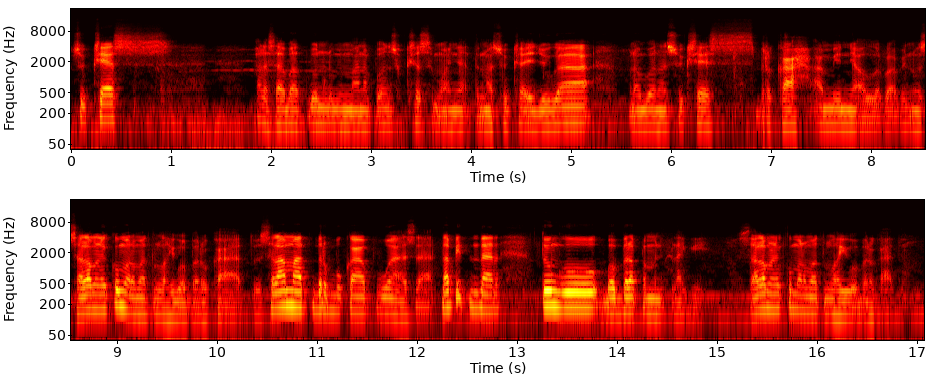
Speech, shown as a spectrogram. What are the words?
sukses. Para sahabat pun di mana pun sukses semuanya termasuk saya juga. Mudah-mudahan sukses berkah amin ya Allah Rabbi Assalamualaikum warahmatullahi wabarakatuh. Selamat berbuka puasa. Tapi bentar tunggu beberapa menit lagi. Assalamualaikum warahmatullahi wabarakatuh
